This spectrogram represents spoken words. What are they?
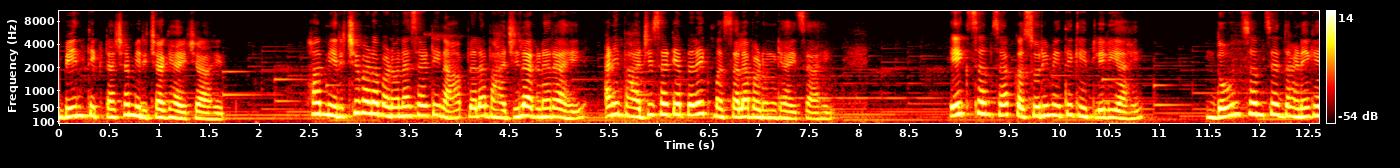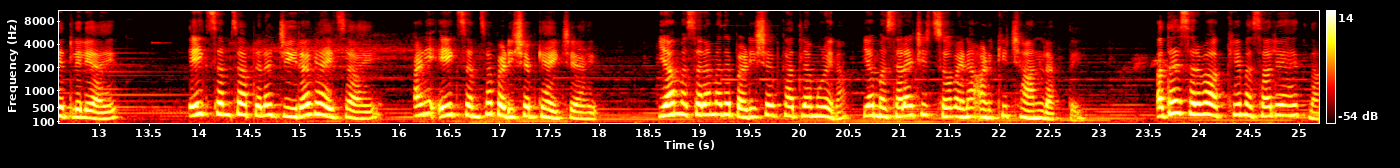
बिन तिखटाच्या मिरच्या घ्यायच्या आहेत. हा मिरची वडा बनवण्यासाठी ना आपल्याला भाजी लागणार आहे आणि भाजीसाठी आपल्याला एक मसाला बनवून घ्यायचा आहे. एक चमचा कसुरी मेथी घेतलेली आहे. दोन चमचे धणे घेतलेले आहेत. एक चमचा आपल्याला जिरा घ्यायचा आहे आणि एक चमचा बडीशेप घ्यायची आहे. या मसाल्यामध्ये बडीशेप घातल्यामुळे ना या मसाल्याची चव आहे ना आणखी छान लागते. आता हे सर्व अख्खे मसाले आहेत ना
